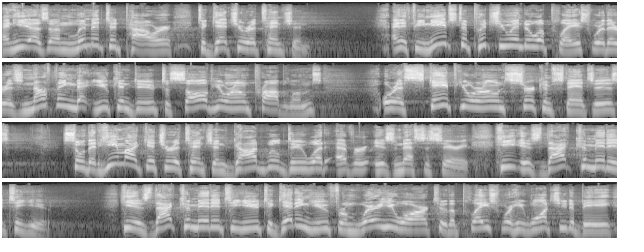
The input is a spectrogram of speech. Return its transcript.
and He has unlimited power to get your attention. And if he needs to put you into a place where there is nothing that you can do to solve your own problems or escape your own circumstances, so that he might get your attention, God will do whatever is necessary. He is that committed to you. He is that committed to you, to getting you from where you are to the place where He wants you to be,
